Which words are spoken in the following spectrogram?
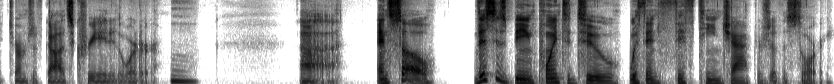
in terms of God's created order. Mm. Uh, and so this is being pointed to within 15 chapters of the story,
